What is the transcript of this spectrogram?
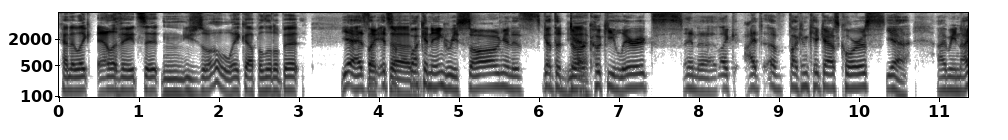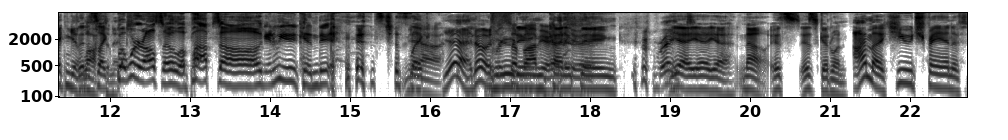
kind of like elevates it, and you just oh wake up a little bit. Yeah, it's like But, it's a uh, fucking angry song, and it's got the dark hooky lyrics and uh, like I, a fucking kick-ass chorus. Yeah, I mean, I can get Then lost it's like, in it. but we're also a pop song, and we can do. it's just like yeah. yeah, no, it's What's up, rooting Bob? Your kind of thing. right. Yeah, yeah, yeah. No, it's it's a good one. I'm a huge fan of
